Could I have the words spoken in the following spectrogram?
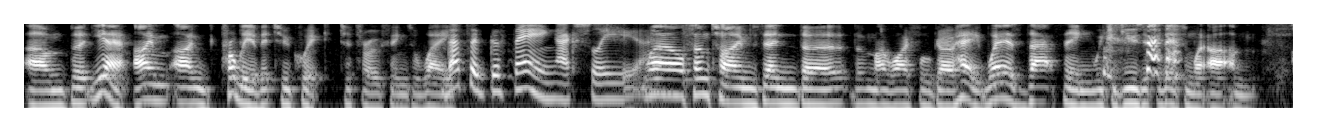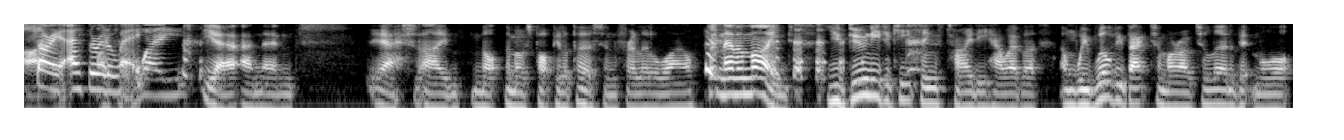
Um, but yeah, I'm I'm probably a bit too quick to throw things away. That's a good thing, actually. Well, sometimes then the, the my wife will go, "Hey, where's that thing? We could use it for this." And I'm like, uh, um, Sorry, I threw it away. away. yeah, and then yes, I'm not the most popular person for a little while, but never mind. you do need to keep things tidy, however, and we will be back tomorrow to learn a bit more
